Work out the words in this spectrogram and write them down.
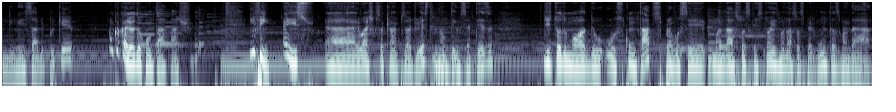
Ninguém sabe porque nunca calhou de eu contar, acho. Enfim, é isso. Uh, eu acho que isso aqui é um episódio extra, não tenho certeza. De todo modo, os contatos para você mandar suas questões, mandar suas perguntas, mandar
